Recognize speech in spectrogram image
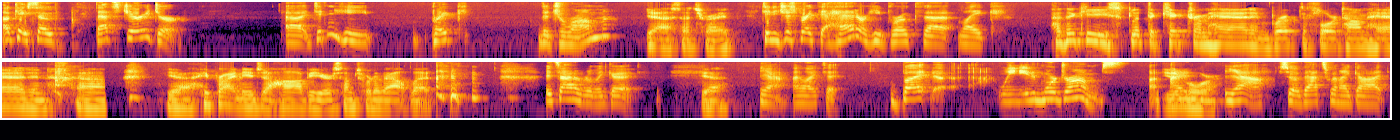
Okay, so that's Jerry Durr. Uh, didn't he break the drum? Yes, that's right. Did he just break the head, or he broke the like? I think he split the kick drum head and broke the floor tom head, and uh, yeah, he probably needs a hobby or some sort of outlet. It sounded really good. Yeah, Yeah, I liked it. But uh, we needed more drums. Uh, Needed I- more. Yeah. So that's when I got,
